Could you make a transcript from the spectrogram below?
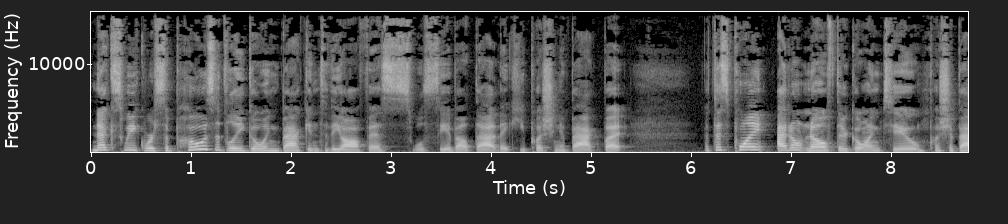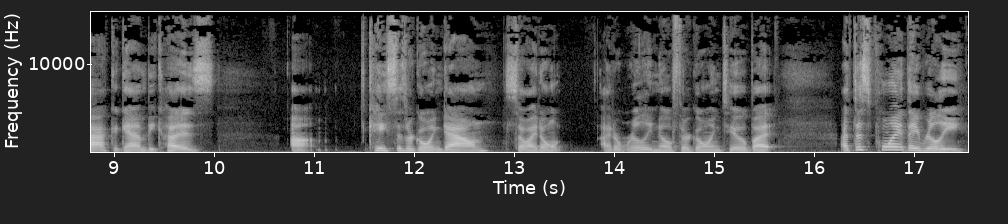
Next week we're supposedly going back into the office. We'll see about that. They keep pushing it back, but at this point I don't know if they're going to push it back again because um, cases are going down. So I don't I don't really know if they're going to, but at this point, they really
